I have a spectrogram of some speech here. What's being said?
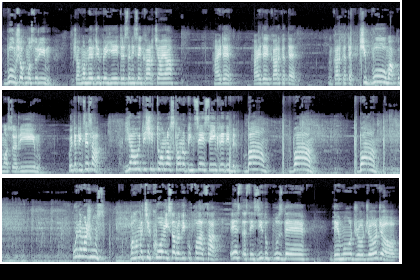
Bum! Și acum sărim. Și acum mergem pe ei. Trebuie să ni se încarce aia. Haide. Haide, încarcă-te. Încarcă-te. Și bum! Acum sărim. Uite, prințesa! Ia uite și tu, am luat scaunul prințesei, incredibil. Bam! Bam! Bam! Unde am ajuns? Mamă, ce comic s-a lovit cu fața! Este, ăsta e zidul pus de... De Mojo Jojo.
